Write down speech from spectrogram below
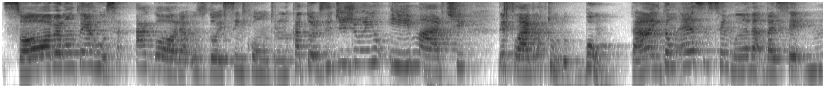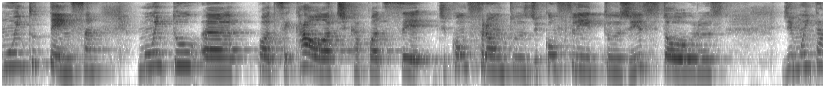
sobe a montanha russa. Agora os dois se encontram no 14 de junho e Marte deflagra tudo. Bum, tá? Então essa semana vai ser muito tensa, muito uh, pode ser caótica, pode ser de confrontos, de conflitos, de estouros, de muita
